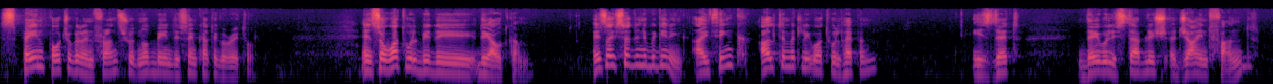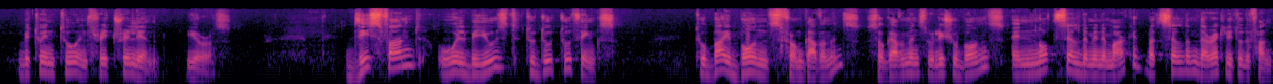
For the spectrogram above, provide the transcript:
Spain, Portugal, and France should not be in the same category at all. And so, what will be the, the outcome? As I said in the beginning, I think ultimately what will happen is that they will establish a giant fund between 2 and 3 trillion euros. This fund will be used to do two things. To buy bonds from governments, so governments will issue bonds and not sell them in the market, but sell them directly to the fund.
